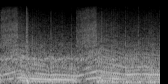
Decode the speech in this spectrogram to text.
Oh, oh, oh, oh.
